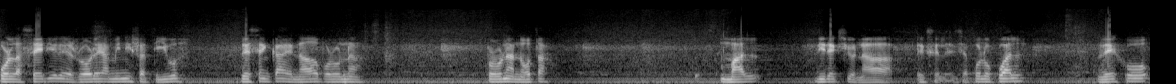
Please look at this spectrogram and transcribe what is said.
por la serie de errores administrativos desencadenados por una, por una nota mal direccionada excelencia. Por lo cual dejo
